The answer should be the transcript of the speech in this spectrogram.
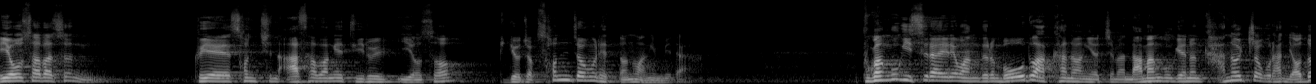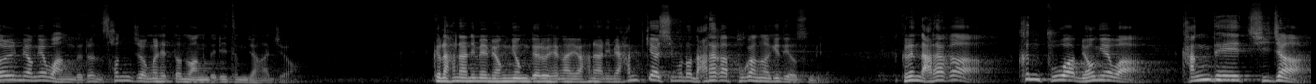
여호사밧은 그의 선친 아사 왕의 뒤를 이어서 비교적 선정을 했던 왕입니다. 북왕국 이스라엘의 왕들은 모두 악한 왕이었지만 남왕국에는 간헐적으로 한 8명의 왕들은 선정을 했던 왕들이 등장하죠. 그는 하나님의 명령대로 행하여 하나님의 함께 하심으로 나라가 부강하게 되었습니다. 그런 나라가 큰 부와 명예와 강대의 지자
